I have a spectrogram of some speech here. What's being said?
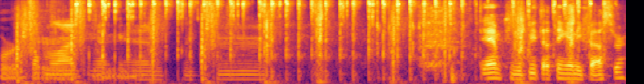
order. I'm lagging again. Mm, Damn, can you beat that thing any faster?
